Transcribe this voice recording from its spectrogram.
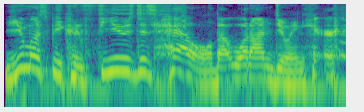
you must be confused as hell about what I'm doing here.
